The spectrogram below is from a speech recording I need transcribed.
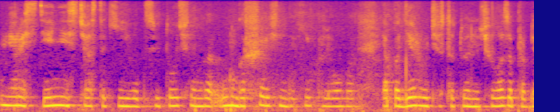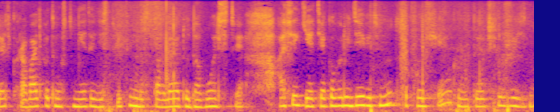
У меня растения сейчас такие вот цветочные, ну, горшечные, такие клевые. Я поддерживаю чистоту и начала заправлять кровать, потому что мне это действительно доставляет удовольствие. Офигеть, я говорю 9 минут, такое ощущение, как будто я всю жизнь,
